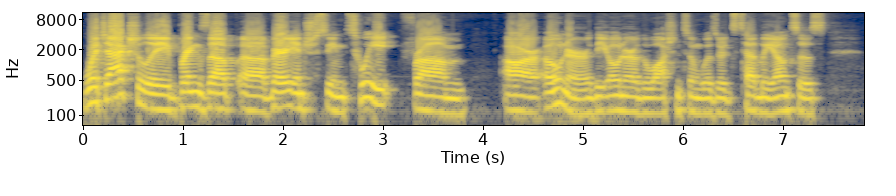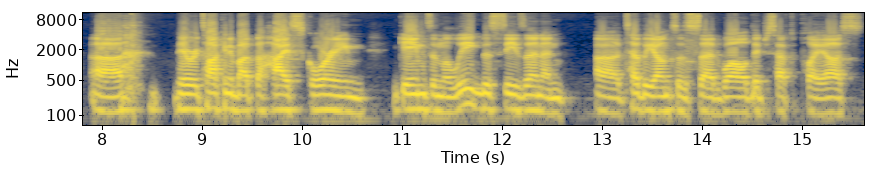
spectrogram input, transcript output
which actually brings up a very interesting tweet from our owner, the owner of the Washington Wizards, Ted Leonsis. Uh, they were talking about the high scoring games in the league this season, and uh, Ted Leonsis said, "Well, they just have to play us."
